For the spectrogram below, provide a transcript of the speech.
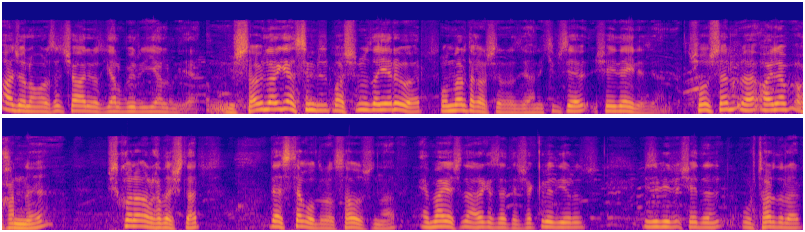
Acı varsa çağırıyoruz gel buyur yiyelim diye. Misafirler gelsin biz başımızda yeri var. Onları da karşılarız yani. Kimseye şey değiliz yani. Sosyal ve Aile Bakanlığı, psikolog arkadaşlar destek oldular sağ olsunlar. Emeği geçen herkese teşekkür ediyoruz. Bizi bir şeyden kurtardılar.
